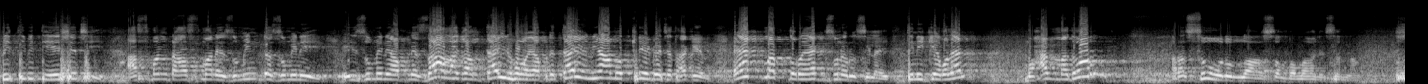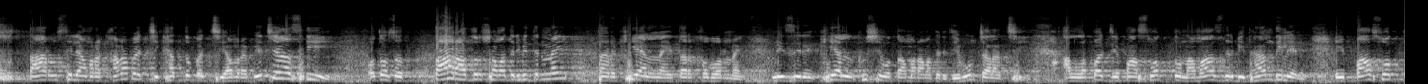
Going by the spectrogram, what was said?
পৃথিবীতে এসেছি আসমানটা আসমানে, জমিনটা জমিনে। এই জমিনে আপনি যা লাগান তাই হয়, আপনি তাই নিয়ামত খেয়ে বেঁচে থাকেন। একমাত্র একজনের সিলাই তিনি কে বলেন? মোহাম্মদুর আলাইহি সাল্লাম তার উসিলে আমরা খানা পাচ্ছি, খাদ্য পাচ্ছি, আমরা বেঁচে আছি। অথচ তার আদর্শ আমাদের ভিতরে নাই, তার খেয়াল নাই, তার খবর নাই। নিজের খেয়াল, খুশি মতো আমরা আমাদের জীবন চালাচ্ছি। আল্লাহ পাক যে পাঁচ ওয়াক্ত নামাজের বিধান দিলেন, এই পাঁচ ওয়াক্ত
